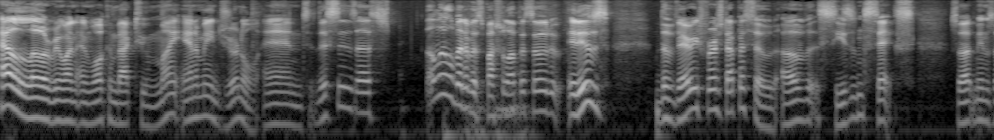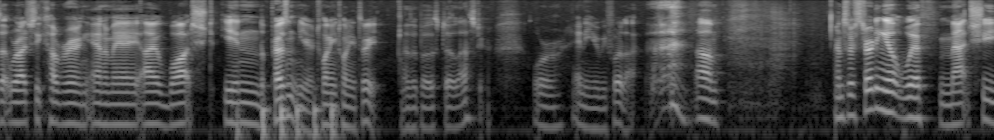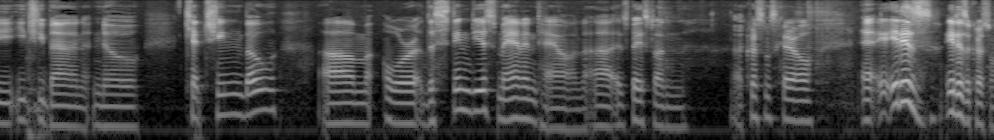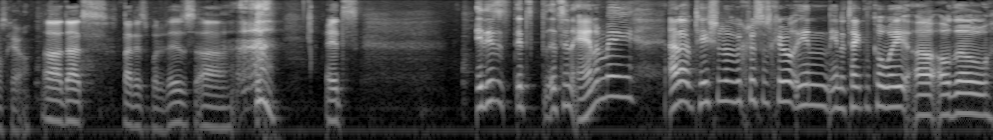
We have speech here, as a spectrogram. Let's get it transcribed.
Hello, everyone, and welcome back to my anime journal. And this is a, a little bit of a special episode. It is the very first episode of season six. So that means that we're actually covering anime I watched in the present year, 2023, as opposed to last year or any year before that. um, and so we're starting out with Machi Ichiban no Kechinbo um, or The Stingiest Man in Town. Uh, it's based on a Christmas Carol. It it is it is a Christmas Carol. Uh, that's that is what it is. Uh, it's it is it's it's an anime adaptation of a Christmas Carol in in a technical way. Uh, although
